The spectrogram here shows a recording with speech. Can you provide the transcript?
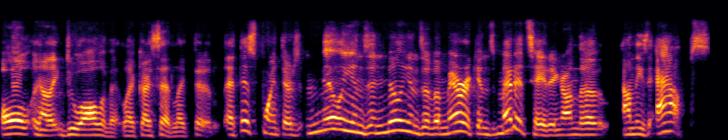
all you know like do all of it. Like i said like the, at this point there's millions and millions of americans meditating on the on these apps.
